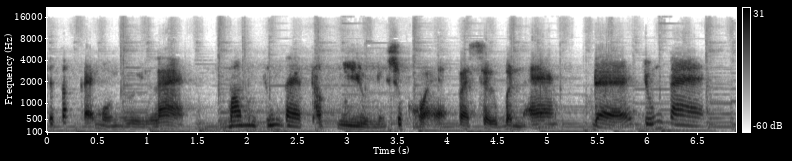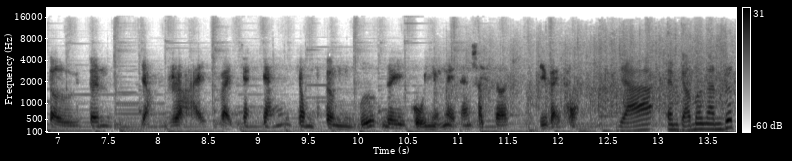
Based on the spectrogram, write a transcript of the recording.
cho tất cả mọi người là mong chúng ta thật nhiều những sức khỏe và sự bình an để chúng ta tự tin, chậm rãi và chắc chắn trong từng bước đi của những ngày tháng sắp tới. Chỉ vậy thôi. Dạ em cảm ơn anh rất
